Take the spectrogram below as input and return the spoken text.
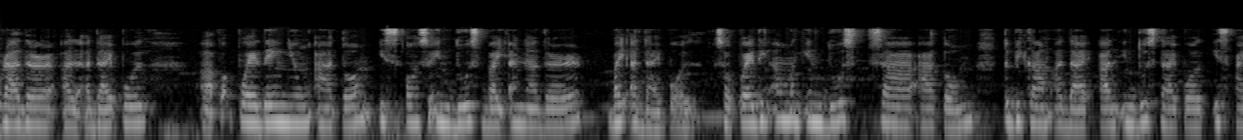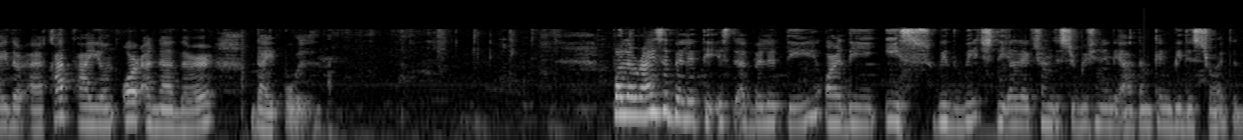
rather, a, a dipole, uh, pwedeng yung atom is also induced by another by a dipole. So, pwedeng ang mag-induce sa atom to become a di an induced dipole is either a cation or another dipole. Polarizability is the ability or the ease with which the electron distribution in the atom can be distorted.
